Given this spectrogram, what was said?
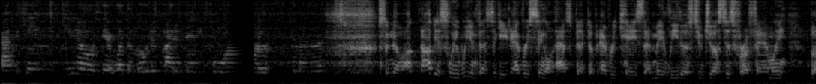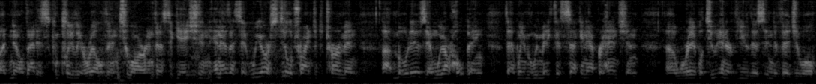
trafficking. Do you know if there what the So no, obviously we investigate every single aspect of every case that may lead us to justice for a family, but no, that is completely irrelevant to our investigation. And as I said, we are still trying to determine uh, motives, and we are hoping that when we make this second apprehension, uh, we're able to interview this individual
